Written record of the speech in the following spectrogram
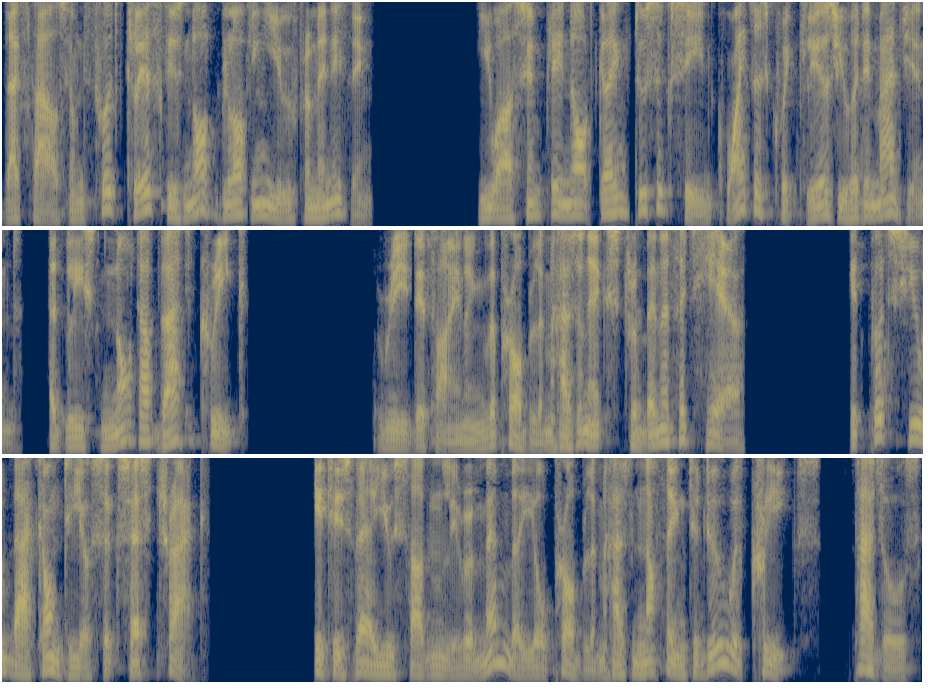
that thousand-foot cliff is not blocking you from anything. You are simply not going to succeed quite as quickly as you had imagined, at least not up that creek. Redefining the problem has an extra benefit here. It puts you back onto your success track. It is there you suddenly remember your problem has nothing to do with creeks, paddles,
